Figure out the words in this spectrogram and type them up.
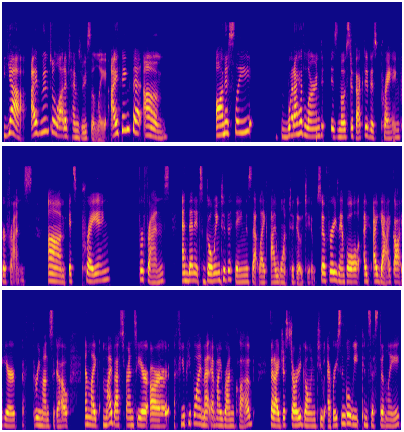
yeah i've moved a lot of times recently. I think that um honestly, what I have learned is most effective is praying for friends. Um, it's praying for friends and then it's going to the things that like I want to go to. So for example, I, I yeah, I got here 3 months ago and like my best friends here are a few people I met at my run club that I just started going to every single week consistently.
